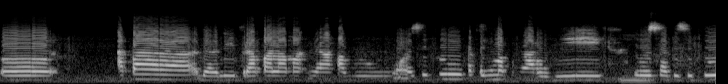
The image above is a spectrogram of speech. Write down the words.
eh, apa dari berapa lamanya kamu OS itu katanya mempengaruhi Hmm. terus habis itu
